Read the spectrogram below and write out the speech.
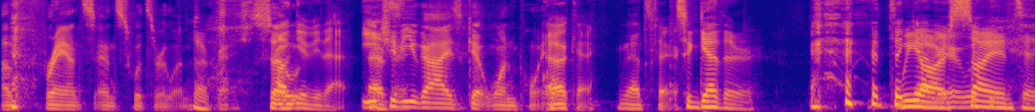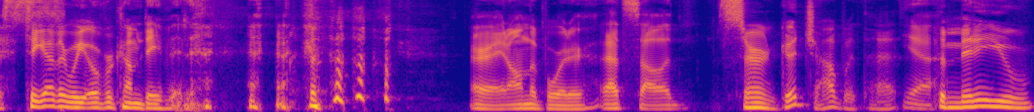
of France and Switzerland. Okay. So I'll give you that. Each That's of it. you guys get one point. Okay, that's fair. Together, we Together, are scientists. Together we overcome David. All right, on the border. That's solid. CERN, good job with that. Yeah. The minute you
